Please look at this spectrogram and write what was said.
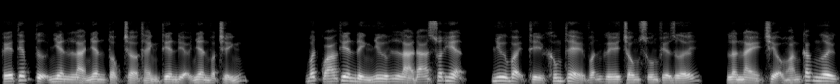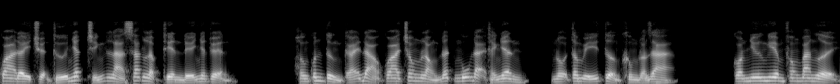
kế tiếp tự nhiên là nhân tộc trở thành thiên địa nhân vật chính. Bất quá thiên đình như là đã xuất hiện, như vậy thì không thể vẫn ghế chống xuống phía dưới, lần này triệu hoán các ngươi qua đây chuyện thứ nhất chính là xác lập thiên đế nhân tuyển. Hồng quân từng cái đảo qua trong lòng đất ngũ đại thánh nhân, nội tâm ý tưởng không đoán ra. Còn như nghiêm phong ba người,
